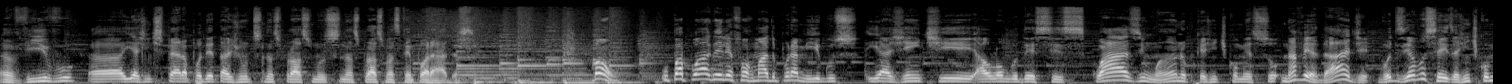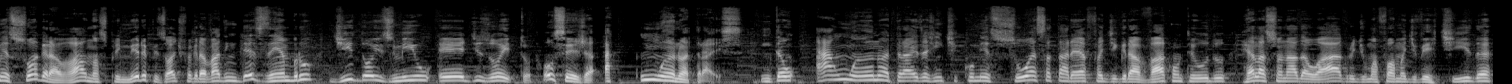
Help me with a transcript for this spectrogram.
uh, vivo uh, e a gente espera poder estar tá juntos nos próximos, nas próximas temporadas. Bom, o Papo Agro ele é formado por amigos e a gente, ao longo desses quase um ano, porque a gente começou. Na verdade, vou dizer a vocês, a gente começou a gravar, o nosso primeiro episódio foi gravado em dezembro de 2018. Ou seja, há um ano atrás. Então, há um ano atrás, a gente começou essa tarefa de gravar conteúdo relacionado ao agro de uma forma divertida.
